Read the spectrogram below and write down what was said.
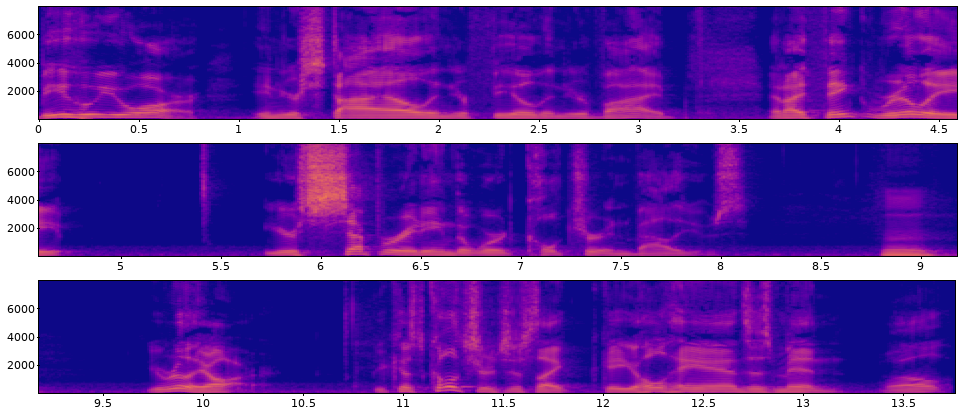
Be who you are. In your style and your feel and your vibe. And I think really you're separating the word culture and values. Hmm. You really are. Because culture is just like, okay, you hold hands as men. Well,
